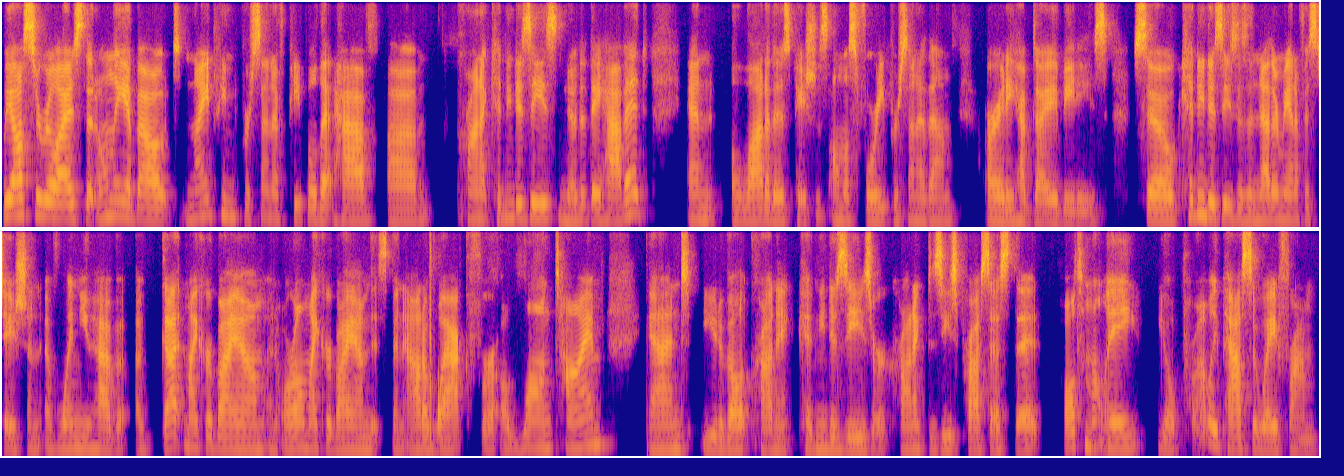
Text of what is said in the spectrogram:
We also realize that only about 19% of people that have um, chronic kidney disease know that they have it. And a lot of those patients, almost 40% of them, already have diabetes. So, kidney disease is another manifestation of when you have a gut microbiome, an oral microbiome that's been out of whack for a long time, and you develop chronic kidney disease or a chronic disease process that ultimately you'll probably pass away from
